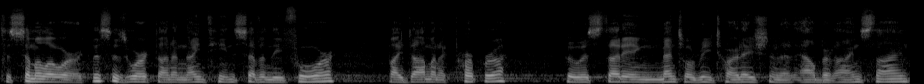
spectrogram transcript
to similar work. This is work done in 1974 by Dominic Purpura, who was studying mental retardation at Albert Einstein.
